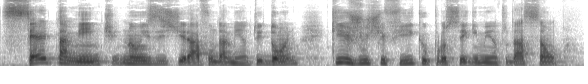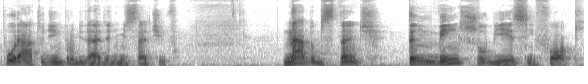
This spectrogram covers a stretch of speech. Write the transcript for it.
certamente não existirá fundamento idôneo que justifique o prosseguimento da ação por ato de improbidade administrativa. Nada obstante, também sob esse enfoque,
